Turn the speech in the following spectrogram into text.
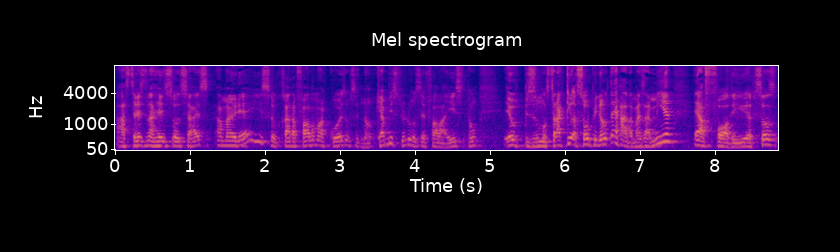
as três nas redes sociais, a maioria é isso. O cara fala uma coisa, você, não, que absurdo você falar isso. Então, eu preciso mostrar que a sua opinião tá errada, mas a minha é a foda. E as pessoas.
